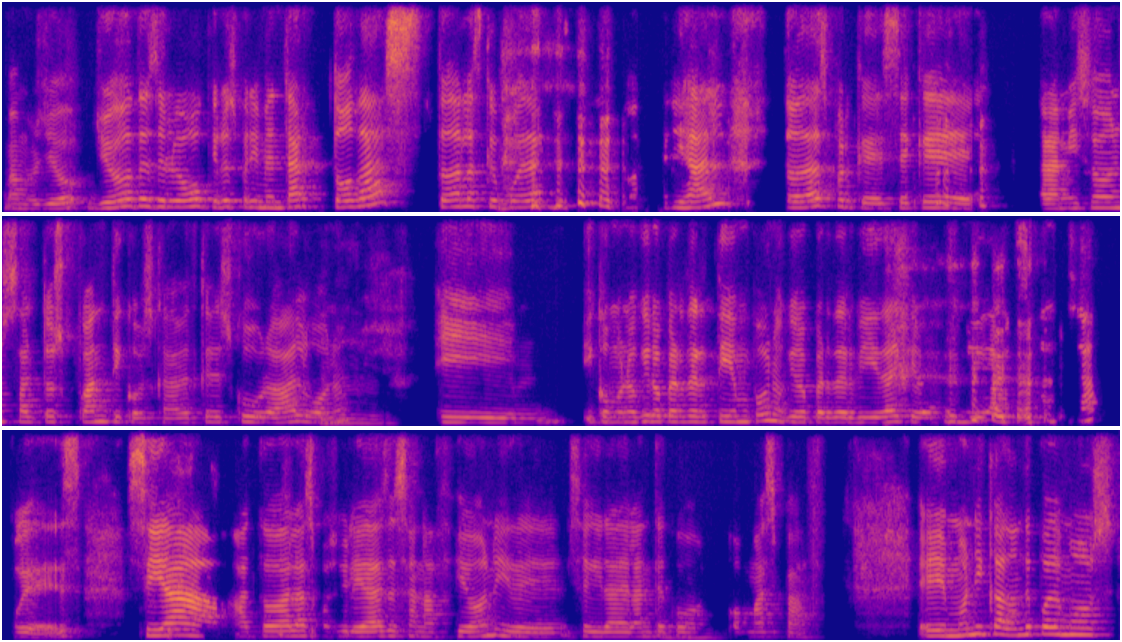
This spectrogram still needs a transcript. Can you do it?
vamos, yo, yo desde luego quiero experimentar todas, todas las que pueda, material, todas, porque sé que para mí son saltos cuánticos cada vez que descubro algo, ¿no? Y, como no quiero perder tiempo, no quiero perder vida y quiero hacer mi vida más pues sí a, todas las posibilidades de sanación y de seguir adelante con, más paz. Eh, Mónica, ¿dónde podemos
